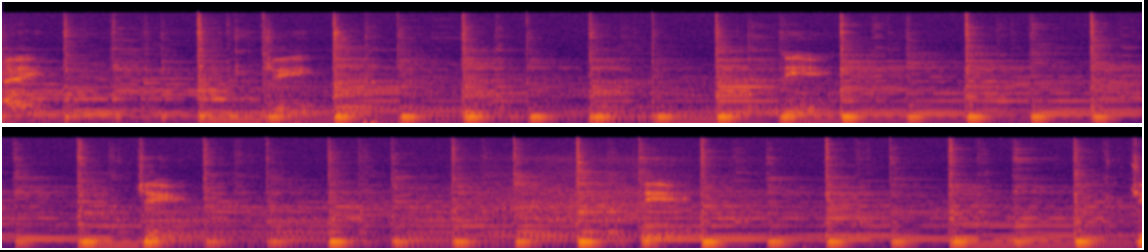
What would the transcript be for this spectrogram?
A. G. D. G G.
